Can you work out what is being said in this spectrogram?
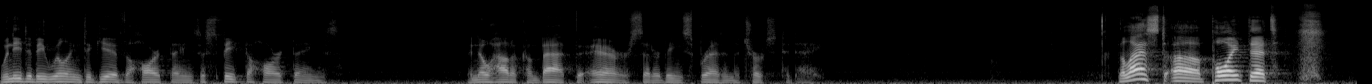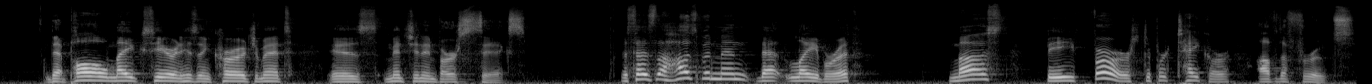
We need to be willing to give the hard things, to speak the hard things, and know how to combat the errors that are being spread in the church today. The last uh, point that, that Paul makes here in his encouragement is mentioned in verse 6. It says, The husbandman that laboreth must be first a partaker of the fruits.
